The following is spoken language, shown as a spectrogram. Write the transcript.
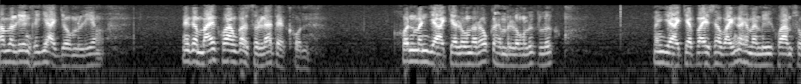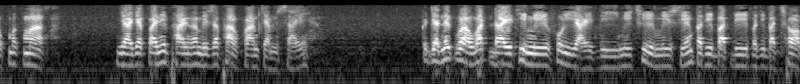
ทำมาเลี้ยงคือญาติโยมเลี้ยงนั่นก็หมายความก็สุดแล้วแต่คน คนมันอยากจะลงนรกก็ให้มันลงลึกๆ มันอยากจะไปสวรรค์ก็ให้มันมีความสุขมาก ๆ อยากจะไปนิพพานก็มีสภาพความแจ่มใส ก็จะนึกว่าวัดใดที่มีผู้ใหญ่ดี มีชื่อมีเสียงปฏิบัติดีปฏิบัติชอบ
